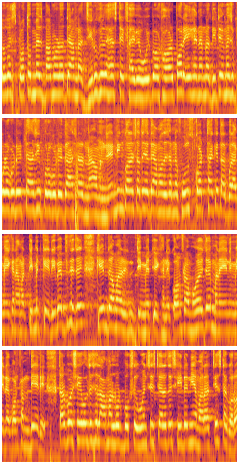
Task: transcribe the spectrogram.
তো গাইস প্রথম ম্যাচ বারমোড়াতে আমরা জিরো কিলো হ্যাশট্যাগ ফাইভে ওয়েপ আউট হওয়ার পর এখানে আমরা দ্বিতীয় ম্যাচ পুরোকুটিতে আসি। পুরোকুটিতে আসার নাম ল্যান্ডিং করার সাথে সাথে আমাদের সামনে ফুল স্কোয়াড থাকে। তারপর আমি এখানে আমার টিমমেটকে রিভাইভ দিতে যাই কিন্তু আমার টিমমেট এখানে কনফার্ম হয়ে যায় মানে এনিমিটা কনফার্ম দিয়ে দেয় তারপর সে বলতেছিল, আমার লোড বক্সে উইন সিস্টার আছে, সেইটা নিয়ে মারার চেষ্টা করো।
